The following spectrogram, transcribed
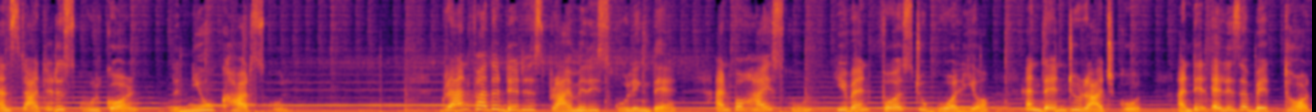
and started a school called the New Khar School. Grandfather did his primary schooling there, and for high school, he went first to Gwalior and then to Rajkot until Elizabeth thought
